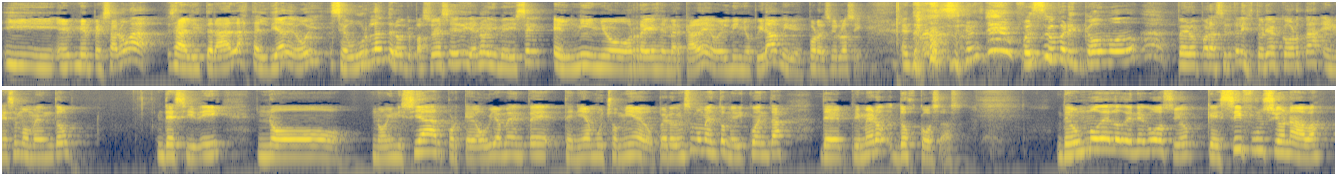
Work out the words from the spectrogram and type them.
Y eh, me empezaron a, o sea, literal, hasta el día de hoy se burlan de lo que pasó ese día, ¿no? Y me dicen el niño reyes de mercadeo, el niño pirámide, por decirlo así. Entonces, fue súper incómodo, pero para hacerte la historia corta, en ese momento decidí no, no iniciar porque obviamente tenía mucho miedo, pero en ese momento me di cuenta de, primero, dos cosas. De un modelo de negocio que sí funcionaba,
